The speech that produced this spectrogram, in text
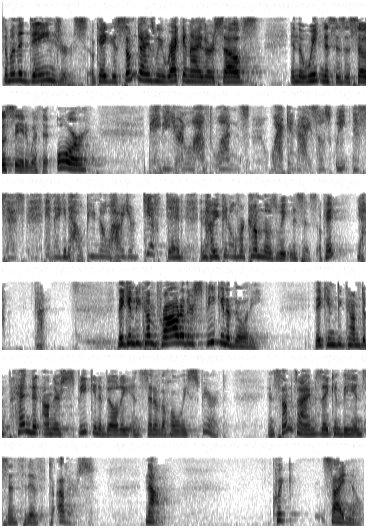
Some of the dangers, okay, because sometimes we recognize ourselves in the weaknesses associated with it. Or maybe your loved ones recognize those weaknesses, and they can help you know how you're gifted and how you can overcome those weaknesses, okay? Yeah, got it. They can become proud of their speaking ability. They can become dependent on their speaking ability instead of the Holy Spirit. And sometimes they can be insensitive to others. Now, quick side note.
